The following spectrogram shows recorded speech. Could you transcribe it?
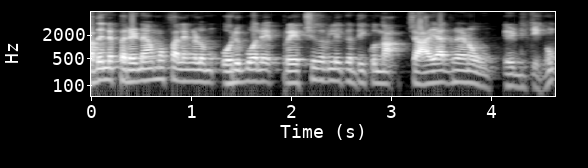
അതിന്റെ പരിണാമഫലങ്ങളും ഒരുപോലെ പ്രേക്ഷകരിലേക്ക് എത്തിക്കുന്ന ഛായാഗ്രഹണവും എഡിറ്റിങ്ങും.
